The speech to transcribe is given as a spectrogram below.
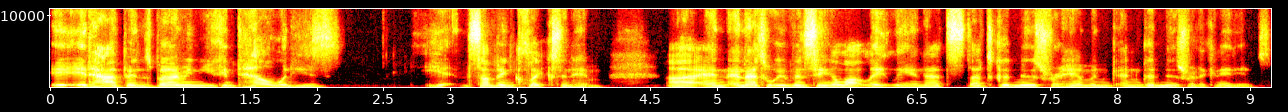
it, it happens but i mean you can tell when he's he, something clicks in him, uh, and and that's what we've been seeing a lot lately, and that's that's good news for him and, and good news for the Canadiens.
